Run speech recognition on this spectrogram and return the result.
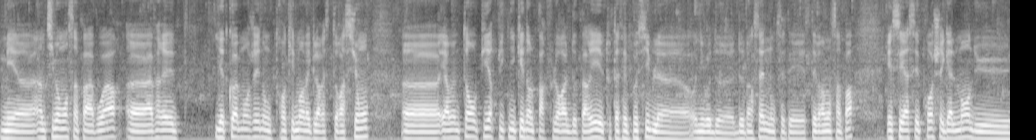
Mais un petit moment sympa à voir. il y a de quoi manger donc tranquillement avec leur restauration. Euh, et en même temps, au pire, pique-niquer dans le parc floral de Paris est tout à fait possible euh, au niveau de, Vincennes, donc c'était vraiment sympa. Et c'est assez proche également du,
